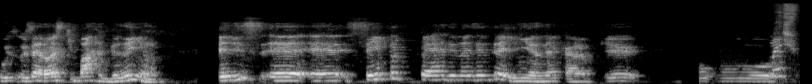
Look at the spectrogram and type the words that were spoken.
os, os heróis que barganham, eles é, é, sempre perdem nas entrelinhas, né, cara? Porque o, o- Mas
